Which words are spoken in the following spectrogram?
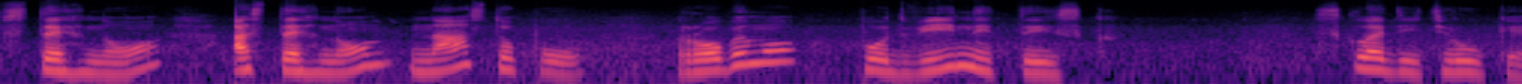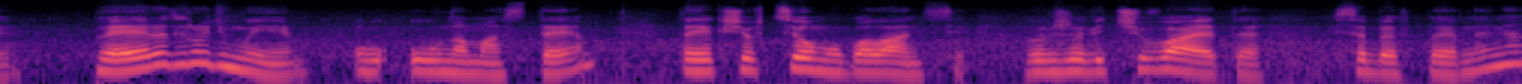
в стегно, а стегном на стопу. Робимо подвійний тиск. Складіть руки перед грудьми у, намасте. Та якщо в цьому балансі ви вже відчуваєте себе впевнено,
